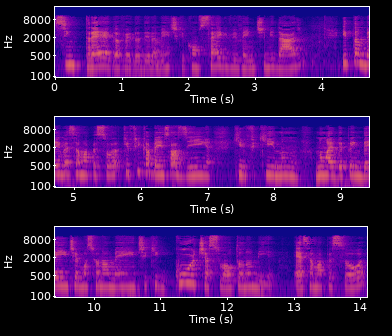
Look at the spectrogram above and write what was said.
se entrega verdadeiramente, que consegue viver intimidade e também vai ser uma pessoa que fica bem sozinha, que, que não, não é dependente emocionalmente, que curte a sua autonomia. Essa é uma pessoa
